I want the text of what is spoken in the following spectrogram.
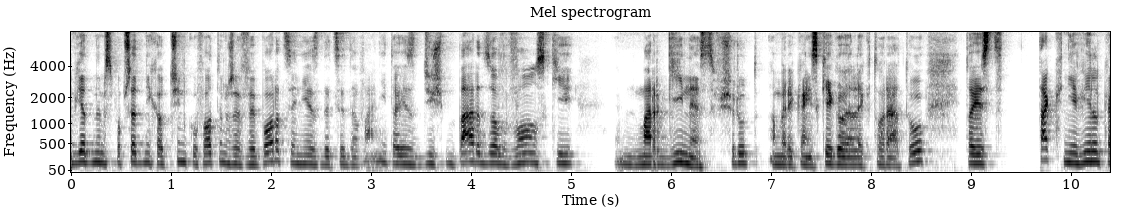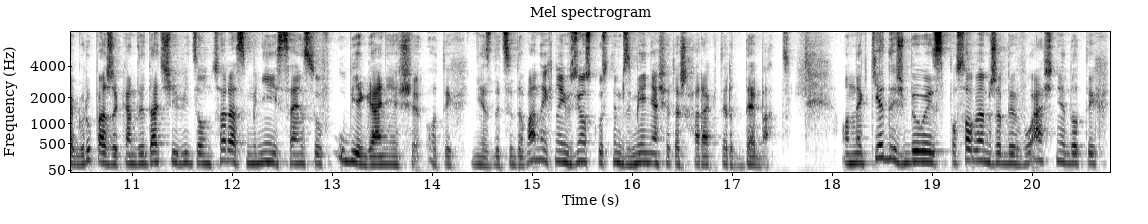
w jednym z poprzednich odcinków o tym, że wyborcy niezdecydowani to jest dziś bardzo wąski margines wśród amerykańskiego elektoratu. To jest tak niewielka grupa, że kandydaci widzą coraz mniej sensu ubieganie się o tych niezdecydowanych, no i w związku z tym zmienia się też charakter debat. One kiedyś były sposobem, żeby właśnie do tych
